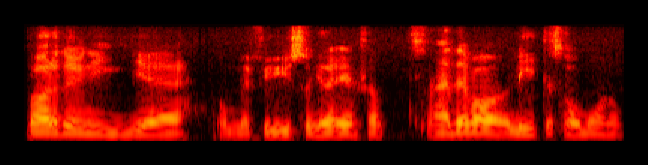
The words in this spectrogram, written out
började ju nio och med fys och grejer. Så att, nej, det var lite sovmorgon.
